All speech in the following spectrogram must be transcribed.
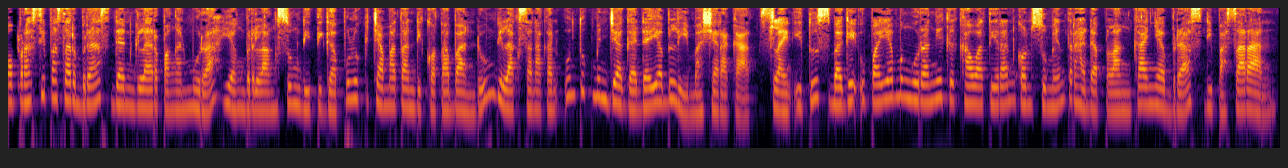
Operasi pasar beras dan gelar pangan murah yang berlangsung di 30 kecamatan di kota Bandung dilaksanakan untuk menjaga daya beli masyarakat. Selain itu, sebagai upaya mengurangi kekhawatiran konsumen terhadap langkanya beras di pasaran.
